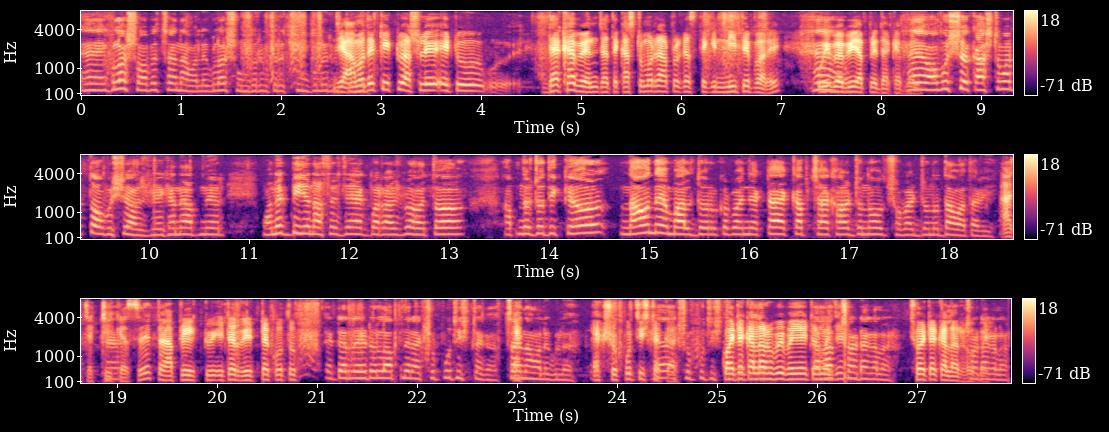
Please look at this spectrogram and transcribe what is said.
হ্যাঁ এগুলো সবে চায়না মাল এগুলো সুন্দর ভিতরে সিম্পলের যে আমাদেরকে একটু আসলে একটু দেখাবেন যাতে কাস্টমাররা আপনার কাছ থেকে নিতে পারে ওইভাবেই আপনি দেখাবেন। হ্যাঁ অবশ্যই কাস্টমার তো অবশ্যই আসবে। এখানে আপনার অনেক ডিজাইন আছে যে একবার আসবে হয়তো আপনার যদি কেউ নাও নেয় মাল দরকার পড়ে একটা এক কাপ চা খাওয়ার জন্য সবার জন্য দাওয়াতারি। আচ্ছা ঠিক হ্যাঁ। আছে। তো আপনি একটু এটার রেটটা কত? এটার রেট হলো আপনার একশো পঁচিশ টাকা চায়না মাল এগুলো একশো পঁচিশ টাকা? একশো পঁচিশ কয়টা কালার হবে ভাইয়া এটা মাঝে ছয়টা কালার। ছয়টা কালার হবে। ছয়টা কালার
